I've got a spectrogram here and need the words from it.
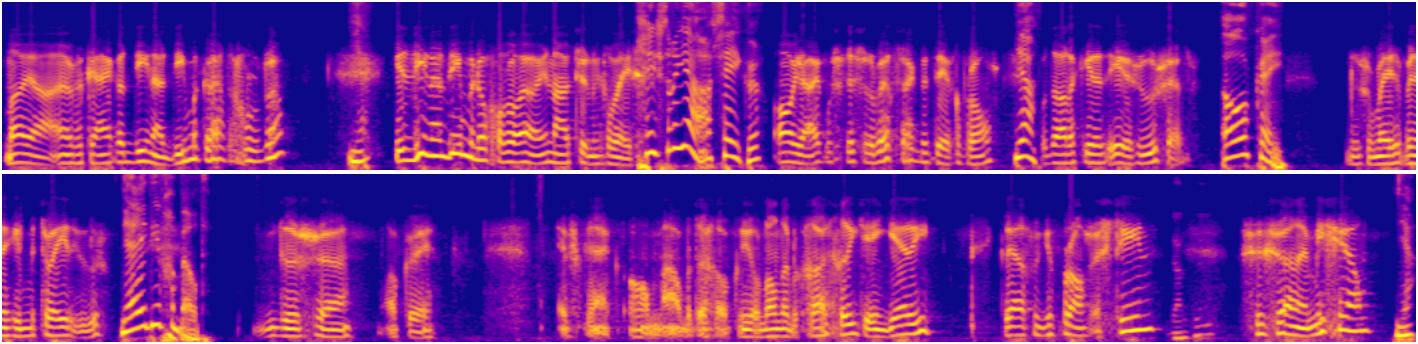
Nou ja, even kijken. Dina Diemen krijgt de groeten. Ja. Is Dina Diemen nog eh, in uitzending geweest? Gisteren ja, zeker. Oh ja, ik was gisteren weg, zei ik net tegen Frans. Ja. Vandaar dat ik in het eerste uur zat. Oké. Dus meestal ben ik in mijn tweede uur. Nee, die heeft gebeld. Dus, eh, oké. Even kijken. Oh, nou, bedankt ook. Jolanda heb ik gehad. Grietje en Jerry. Krijg van je Frans en Stien. Dank u. Suzanne en Michel. Ja.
